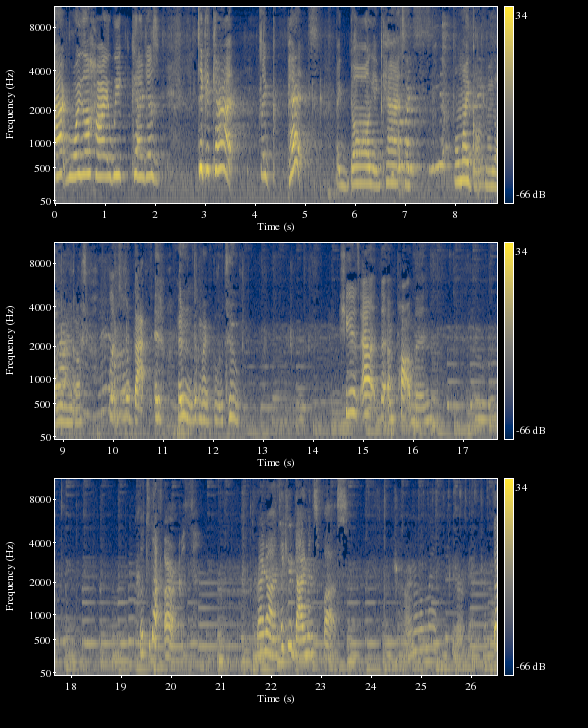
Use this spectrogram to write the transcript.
At Royal High, we can just take a cat. Like pets. Like dog and cats. And, oh my god, my god, oh my gosh. Let's look that. I didn't look at my glue too. She is at the apartment. Go to the earth. Right now, and take your diamonds first. Trying to my computer again. Go!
